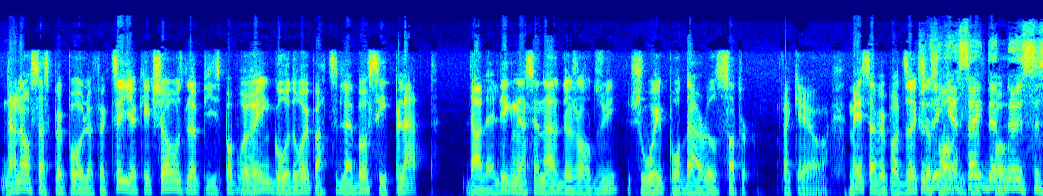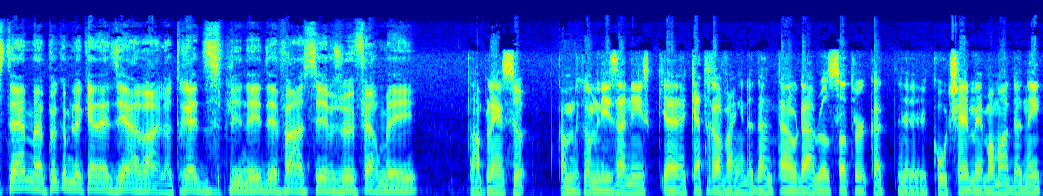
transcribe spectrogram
Non, non, ça se peut pas. Là. Fait que, tu sais, il y a quelque chose, là, puis c'est pas pour rien que Gaudreau est parti de là-bas. C'est plate dans la Ligue nationale d'aujourd'hui, jouer pour Daryl Sutter. Fait que, euh, mais ça veut pas dire que Tu ce soir, peuvent pas- d'amener un système un peu comme le Canadien avant, là, très discipliné, défensif, jeu fermé. En plein ça. comme, comme les années euh, 80, là, dans le temps où Daryl Sutter co- euh, coachait, mais à un moment donné,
